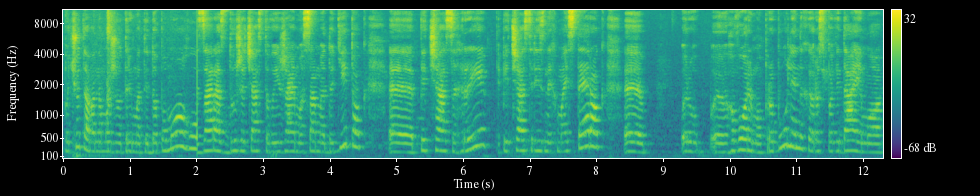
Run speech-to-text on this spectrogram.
почута, вона може отримати допомогу. Зараз дуже часто виїжджаємо саме до діток під час гри, під час різних майстерок. Е, Говоримо про булінг, розповідаємо,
